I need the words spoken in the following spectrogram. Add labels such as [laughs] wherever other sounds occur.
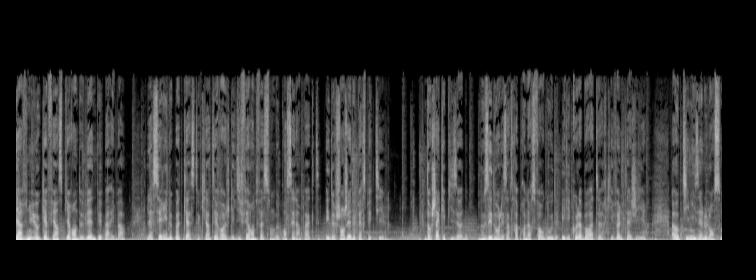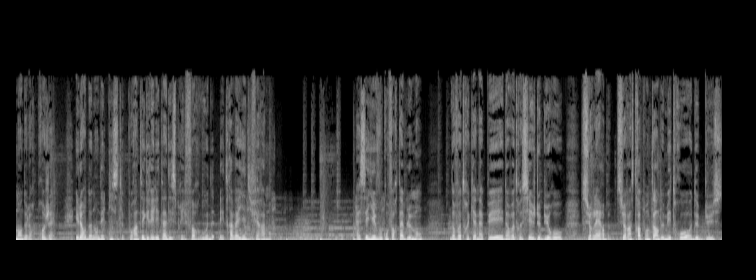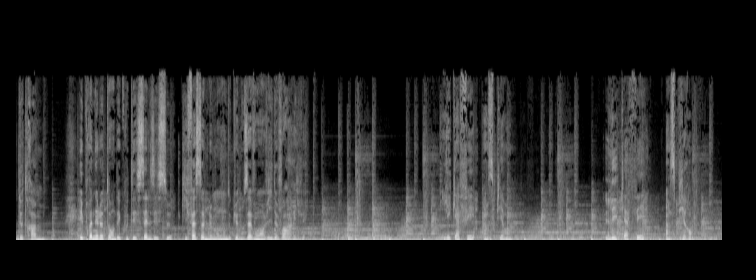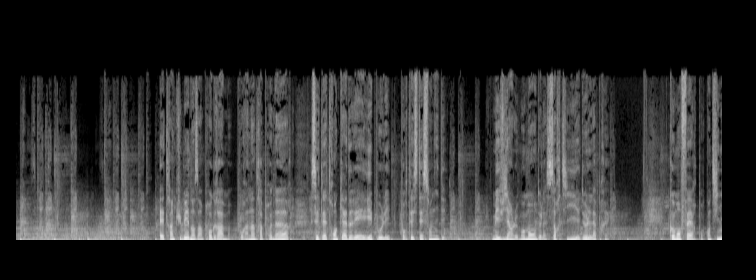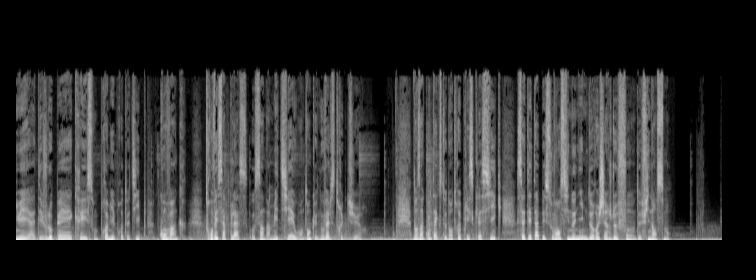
Bienvenue au Café Inspirant de BNP Paribas, la série de podcasts qui interroge les différentes façons de penser l'impact et de changer de perspective. Dans chaque épisode, nous aidons les entrepreneurs for good et les collaborateurs qui veulent agir à optimiser le lancement de leurs projets et leur donnons des pistes pour intégrer l'état d'esprit for good et travailler différemment. Asseyez-vous confortablement dans votre canapé, dans votre siège de bureau, sur l'herbe, sur un strapontin de métro, de bus, de tram, et prenez le temps d'écouter celles et ceux qui façonnent le monde que nous avons envie de voir arriver. Les cafés inspirants. Les cafés inspirants. Être incubé dans un programme pour un intrapreneur, c'est être encadré et épaulé pour tester son idée. Mais vient le moment de la sortie et de l'après. Comment faire pour continuer à développer, créer son premier prototype, convaincre, trouver sa place au sein d'un métier ou en tant que nouvelle structure? Dans un contexte d'entreprise classique, cette étape est souvent synonyme de recherche de fonds, de financement.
